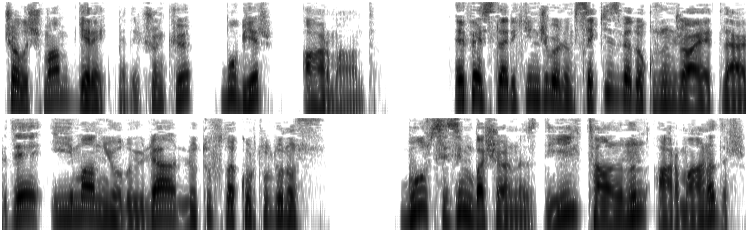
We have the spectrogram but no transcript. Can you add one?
çalışmam gerekmedi. Çünkü bu bir armağandı. Efesler 2. bölüm 8 ve 9. ayetlerde iman yoluyla lütufla kurtuldunuz. Bu sizin başarınız değil Tanrı'nın armağanıdır.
